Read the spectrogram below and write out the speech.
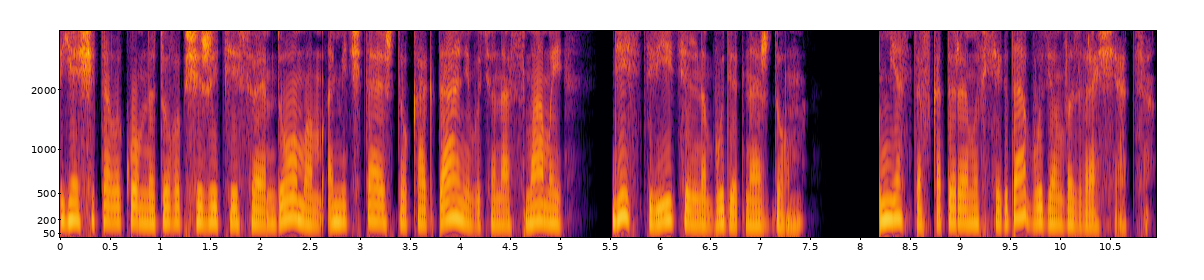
я считала комнату в общежитии своим домом, а мечтая, что когда-нибудь у нас с мамой действительно будет наш дом. Место, в которое мы всегда будем возвращаться.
